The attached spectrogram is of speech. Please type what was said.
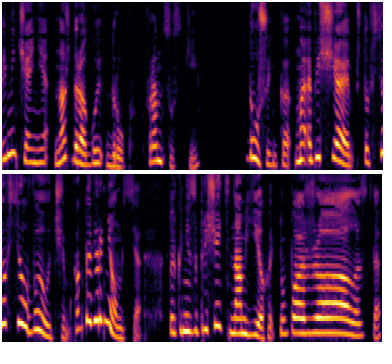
Примечание «Наш дорогой друг», французский. «Душенька, мы обещаем, что все-все выучим, когда вернемся. Только не запрещайте нам ехать, ну, пожалуйста.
